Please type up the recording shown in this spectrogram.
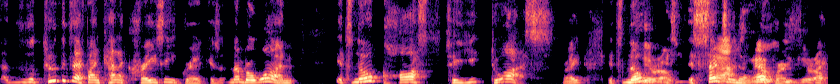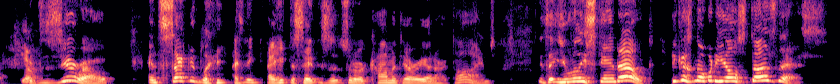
the two things I find kind of crazy, Greg, is number one, it's no cost to you, to us, right? It's no zero. It's essentially Absolutely no effort. Zero. Right? It's zero. And secondly, I think I hate to say this is sort of a commentary on our times, is that you really stand out because nobody else does this.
